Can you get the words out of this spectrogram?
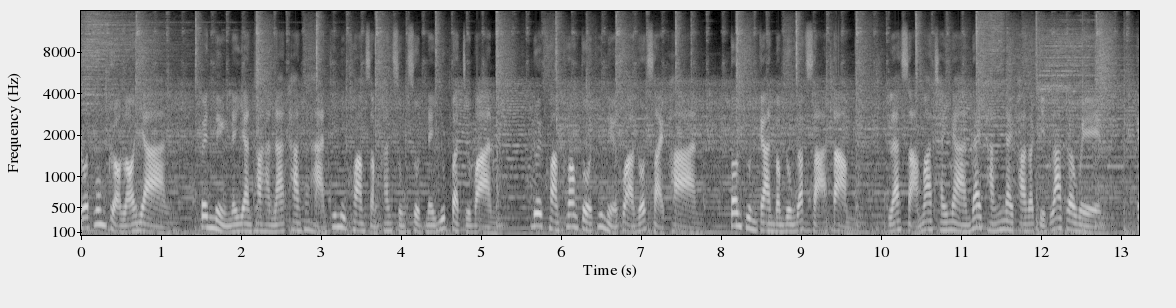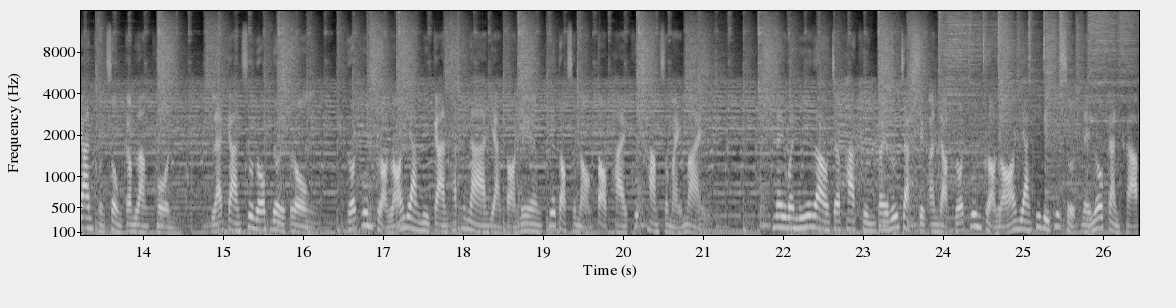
รถหุ้มเกราะล้อยาง เป็นหนึ่งในยานพาหนะทางทหารที่มีความสำคัญสูงสุดในยุคปัจจุบัน ด้วยความคล่องตัวที่เหนือกว่ารถสายพาน ต้นทุนการบำรุงรักษาต่ำ และสามารถใช้งานได้ทั้งในภารกิจลาดตระเวน การขนส่งกำลังพล และการสู้รบโดยตรง รถหุ้มเกราะล้อยางมีการพัฒนาอย่างต่อเนื่องเพื่อตอบสนองต่อภัยคุกคามสมัยใหม่ ในวันนี้เราจะพาคุณไปรู้จัก 10 อันดับรถหุ้มเกราะล้อยางที่ดีที่สุดในโลกกันครับ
